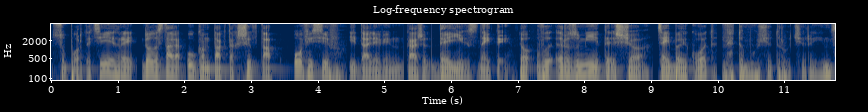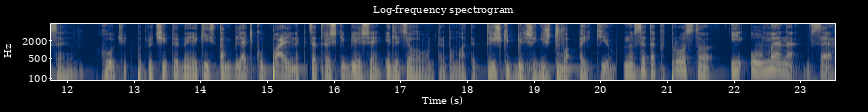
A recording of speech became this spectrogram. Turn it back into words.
супорту цієї гри, до листа у контактах Shift Up офісів, і далі він каже, де їх знайти. То ви розумієте, що цей бойкот не тому, що дручери, інцели хочуть подручити на якийсь там, блядь, купальник. Це трішки більше, і для цього вам треба мати трішки більше, ніж 2 IQ. Не все так просто. І у мене все.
